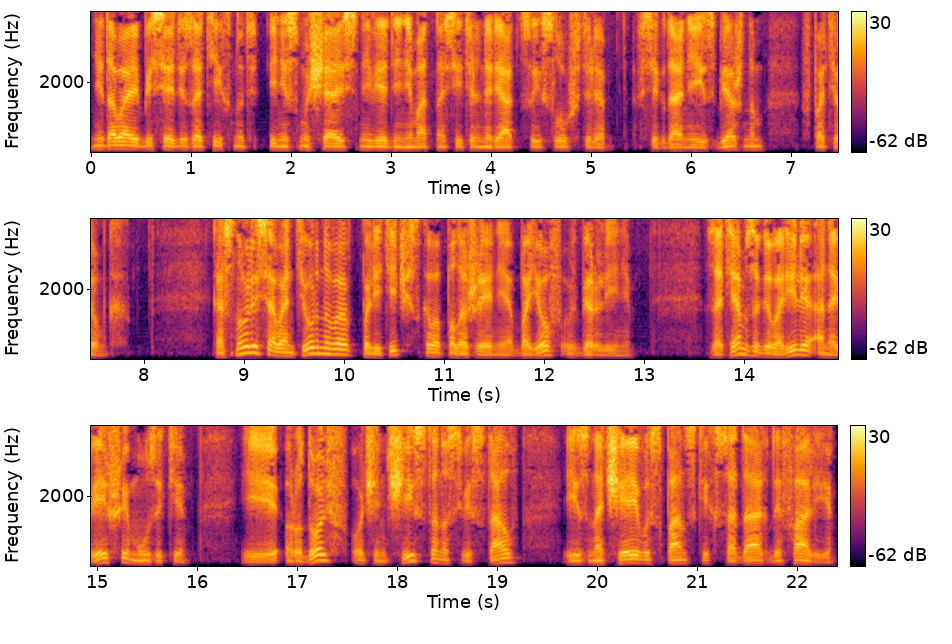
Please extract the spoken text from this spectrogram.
не давая беседе затихнуть и не смущаясь неведением относительно реакции слушателя, всегда неизбежным в потемках. Коснулись авантюрного политического положения, боев в Берлине. Затем заговорили о новейшей музыке, и Рудольф очень чисто насвистал из ночей в испанских садах де Фалье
